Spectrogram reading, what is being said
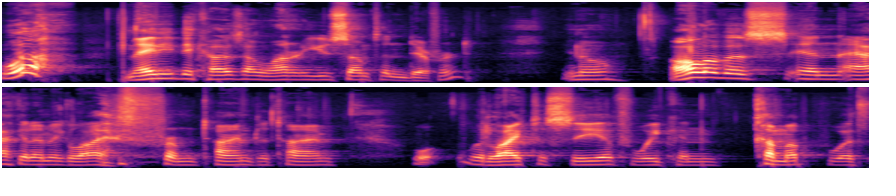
Well, maybe because I want to use something different. You know, all of us in academic life from time to time would like to see if we can come up with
